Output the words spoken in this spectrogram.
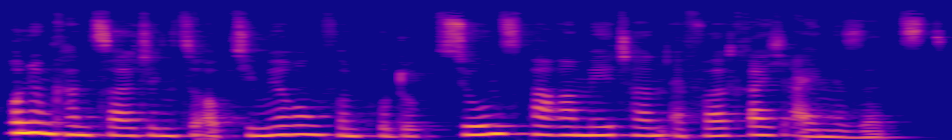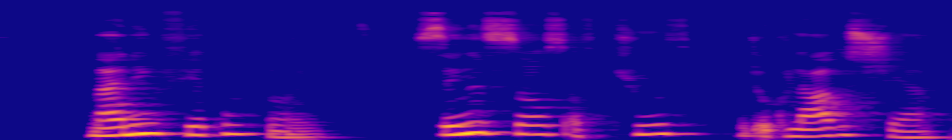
und im Consulting zur Optimierung von Produktionsparametern erfolgreich eingesetzt. Mining 4.0 Single Source of Truth mit Oclavis Share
